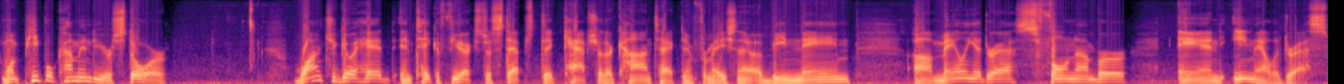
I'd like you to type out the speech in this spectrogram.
When people come into your store, why don't you go ahead and take a few extra steps to capture their contact information. That would be name, uh, mailing address, phone number, and email address.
